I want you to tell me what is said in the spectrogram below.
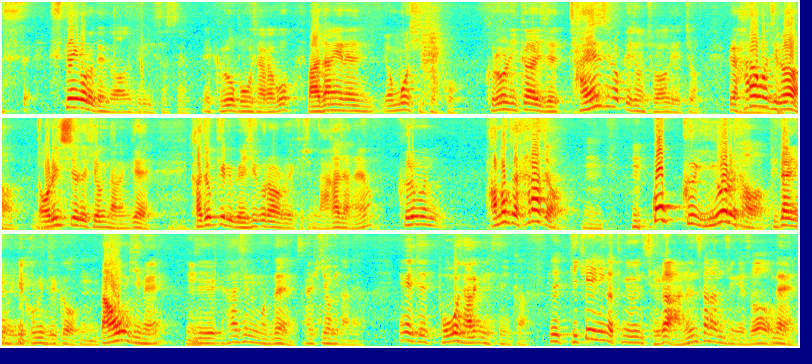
스- 스텐으로 된 어항들이 있었어요. 네, 그거 보고 자라고 마당에는 연못이 있었고 그러니까 이제 자연스럽게 저는 좋아하게 됐죠. 그리고 할아버지가 어린 시절에 기억나는 게 가족끼리 외식을 하러 이렇게 좀 나가잖아요. 그러면 밥 먹다 사라져. 음. 꼭그 잉어를 사와 비단잉어 이제 거기 늙어 음. 나온 김에 음. 이제 하시는 건데 아, 기억이 나네요. 이게 이제 보고 자란 게 있으니까. 근데 디케이님 같은 경우는 제가 아는 사람 중에서 네,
